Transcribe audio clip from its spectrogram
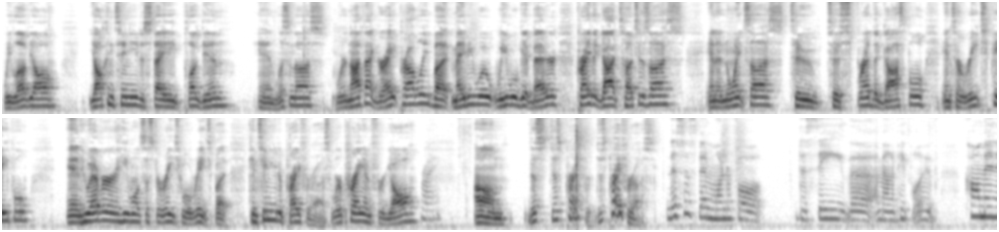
We love y'all. Y'all continue to stay plugged in and listen to us. We're not that great probably, but maybe we we will get better. Pray that God touches us and anoints us to to spread the gospel and to reach people. And whoever he wants us to reach will reach. But continue to pray for us. We're praying for y'all. Right. um just just pray for just pray for us. This has been wonderful to see the amount of people who've commented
